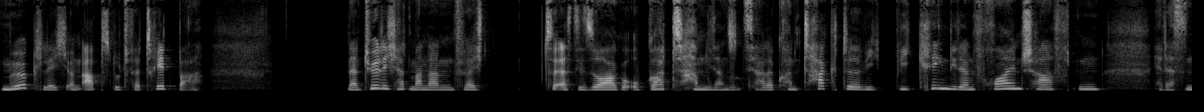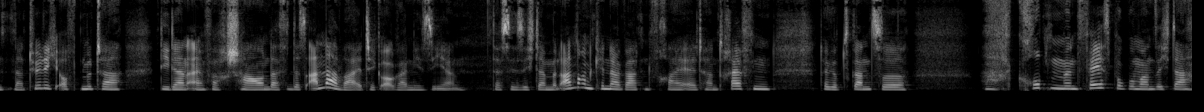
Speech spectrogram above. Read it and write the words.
möglich und absolut vertretbar. Natürlich hat man dann vielleicht zuerst die Sorge, oh Gott, haben die dann soziale Kontakte? Wie, wie kriegen die denn Freundschaften? Ja, das sind natürlich oft Mütter, die dann einfach schauen, dass sie das anderweitig organisieren. Dass sie sich dann mit anderen Kindergartenfreieltern treffen. Da gibt's ganze ach, Gruppen in Facebook, wo man sich da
